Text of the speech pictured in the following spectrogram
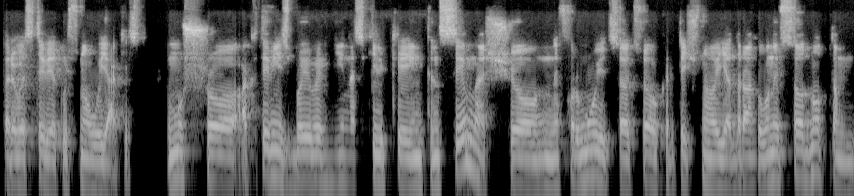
перевести в якусь нову якість? Тому що активність бойових дій наскільки інтенсивна, що не формується цього критичного ядра. Вони все одно там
